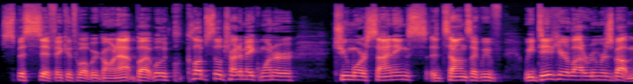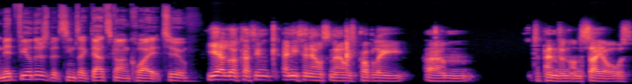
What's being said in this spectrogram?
specific with what we're going at. But will the club still try to make one or two more signings? It sounds like we've we did hear a lot of rumors about midfielders, but it seems like that's gone quiet too. Yeah, look, I think anything else now is probably um, dependent on sales.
